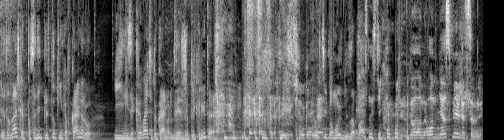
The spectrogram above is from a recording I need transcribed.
Это знаешь, как посадить преступника в камеру и не закрывать эту камеру, дверь же прикрыта. Типа, мы в безопасности. Но он, он не осмелится, блин.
